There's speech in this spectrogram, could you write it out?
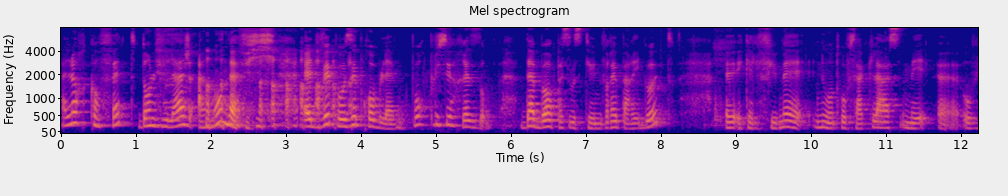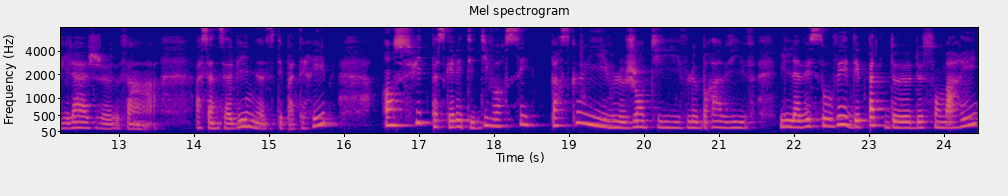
Alors qu'en fait, dans le village, à mon avis, elle devait poser problème pour plusieurs raisons. D'abord parce que c'était une vraie parigote. Euh, et qu'elle fumait. Nous, on trouve ça classe, mais euh, au village, euh, enfin, à Sainte-Sabine, c'était pas terrible. Ensuite, parce qu'elle était divorcée, parce que Yves, le gentil Yves, le brave Yves, il l'avait sauvée des pattes de, de son mari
